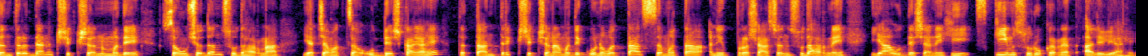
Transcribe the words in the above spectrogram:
तंत्रज्ञान शिक्षणमध्ये संशोधन सुधारणा याच्या मागचा उद्देश काय आहे? तर तांत्रिक शिक्षणामध्ये गुणवत्ता समता आणि प्रशासन सुधारणे या उद्देशाने ही स्कीम सुरू करण्यात आलेली आहे.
